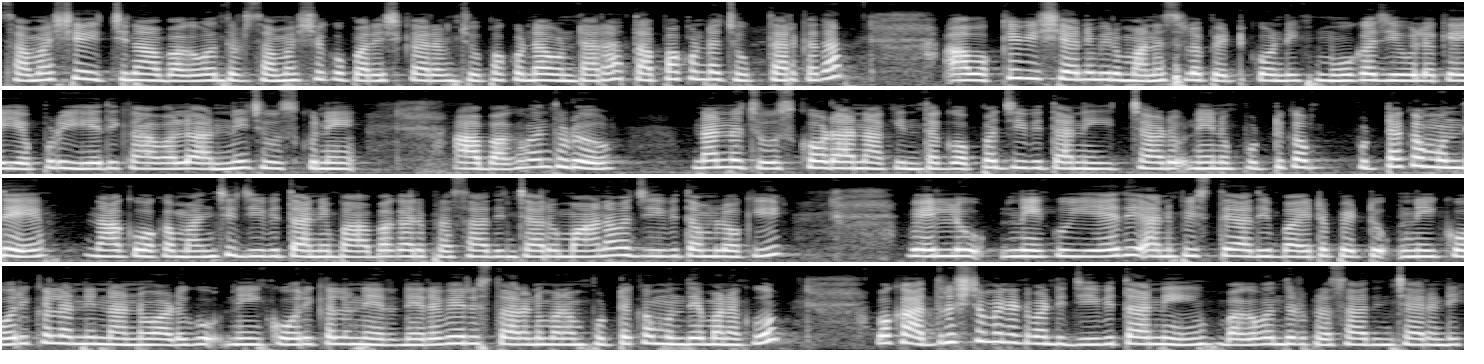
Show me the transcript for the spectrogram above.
సమస్య ఇచ్చిన భగవంతుడు సమస్యకు పరిష్కారం చూపకుండా ఉంటారా? తప్పకుండా చూపుతారు కదా. ఆ ఒక్క విషయాన్ని మీరు మనసులో పెట్టుకోండి. మూగజీవులకే ఎప్పుడు ఏది కావాలో అన్నీ చూసుకుని ఆ భగవంతుడు నన్ను చూసుకోడా? నాకు ఇంత గొప్ప జీవితాన్ని ఇచ్చాడు. నేను పుట్టుక పుట్టక ముందే నాకు ఒక మంచి జీవితాన్ని బాబాగారు ప్రసాదించారు. మానవ జీవితంలోకి వెళ్ళు. నీకు ఏది అనిపిస్తే అది బయటపెట్టు. నీ కోరికలన్నీ నన్ను అడుగు. నీ కోరికలు నెరవేరుస్తారని మనం పుట్టక ముందే మనకు ఒక అదృష్టమైనటువంటి జీవితాన్ని భగవంతుడు ప్రసాదించారండి.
